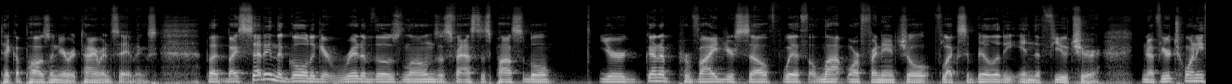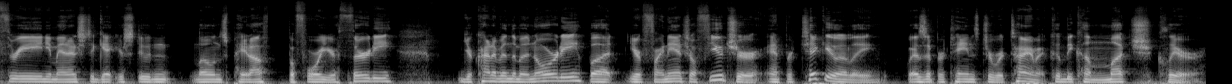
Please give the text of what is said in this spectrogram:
take a pause on your retirement savings. But by setting the goal to get rid of those loans as fast as possible, you're going to provide yourself with a lot more financial flexibility in the future. You know, if you're 23 and you manage to get your student loans paid off before you're 30, you're kind of in the minority, but your financial future, and particularly as it pertains to retirement, could become much clearer.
